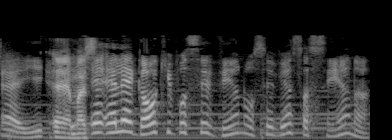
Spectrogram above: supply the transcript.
É, e É, mas- é, é legal que você vendo, você vê essa cena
